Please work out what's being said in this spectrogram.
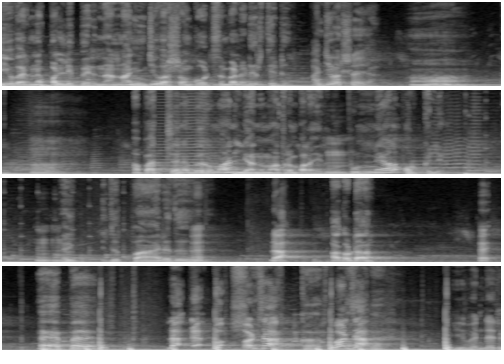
ഈ വരുന്ന പള്ളി പെരുന്നാളിന് അഞ്ചു വർഷം ഗോഡ്സും വെള്ളടി നിർത്തിയിട്ട്. അഞ്ചു വർഷമായ ആ. അപ്പൊ അച്ഛനെ ബഹുമാനില്ല എന്ന് മാത്രം പറയരുത്. പുണ്യാളം പൊറക്കില്ലേ ഇതിപ്പാരത്? ആക്കോട്ടാ. ഇവന്റെ ഒരു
